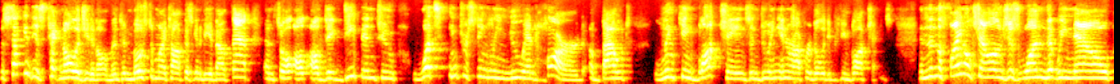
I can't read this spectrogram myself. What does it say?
The second is technology development and most of my talk is going to be about that and so I'll, I'll dig deep into what's interestingly new and hard about linking blockchains and doing interoperability between blockchains. And then the final challenge is one that we now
